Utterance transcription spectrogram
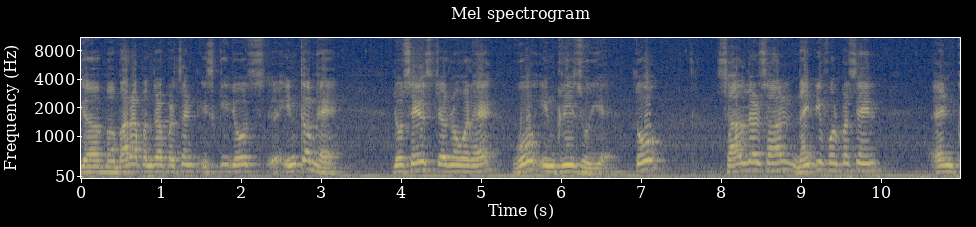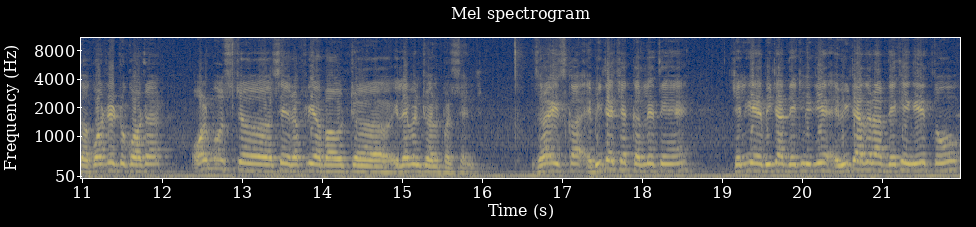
12-15 परसेंट इसकी जो इनकम है, जो सेल्स टर्नओवर है, वो इंक्रीज हुई है। तो साल दर साल 94 percent and quarter to quarter almost से रफली अबाउट 11-12 परसेंट ज़रा इसका एबिटा चेक कर लेते हैं। चलिए एबिटा देख लीजिए। एबिटा अगर आप देखेंगे तो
